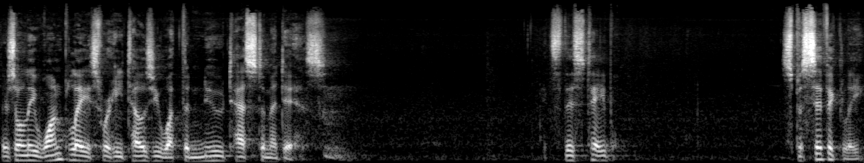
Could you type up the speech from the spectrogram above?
there's only one place where he tells you what the New Testament is it's this table. Specifically,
